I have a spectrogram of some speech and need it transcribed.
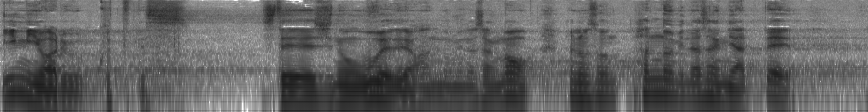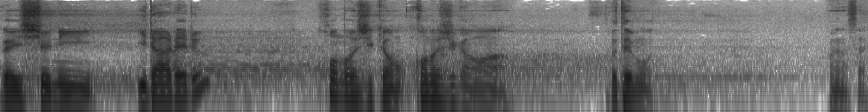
意味あることです。ステージの上でファンの皆さんのファンの皆さんに会って一緒にいられるこの時間この時間はとてもごめんなさい。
